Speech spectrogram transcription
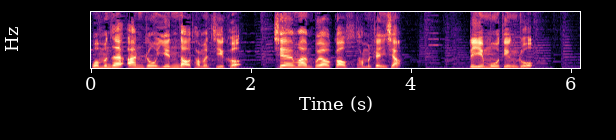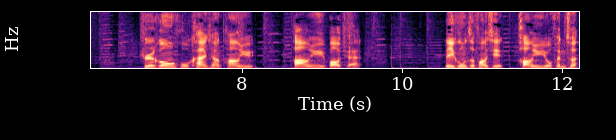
我们在暗中引导他们即可，千万不要告诉他们真相。李牧叮嘱。石公虎看向唐玉，唐玉抱拳：“李公子放心，唐玉有分寸。”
